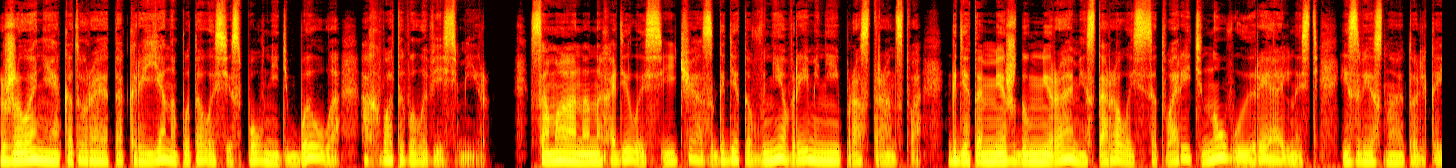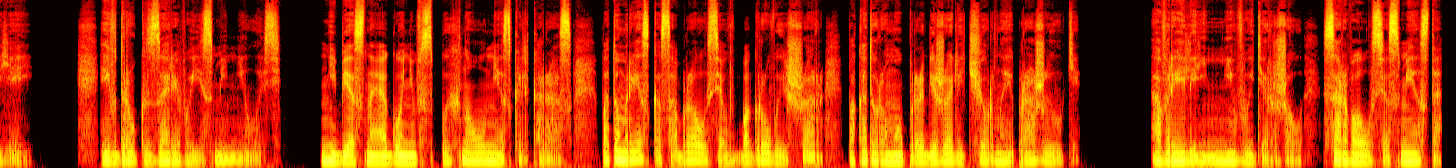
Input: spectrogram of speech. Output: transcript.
Желание, которое так рьяно пыталась исполнить Белла, охватывало весь мир. Сама она находилась сейчас где-то вне времени и пространства, где-то между мирами старалась сотворить новую реальность, известную только ей. И вдруг зарево изменилось. Небесный огонь вспыхнул несколько раз, потом резко собрался в багровый шар, по которому пробежали черные прожилки. Аврелий не выдержал, сорвался с места,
